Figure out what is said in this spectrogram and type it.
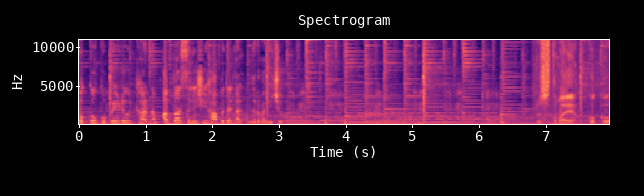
കൊക്കോ കുപ്പയുടെ ഉദ്ഘാടനം അബ്ബാസ് അലി ശിഹാബ് തങ്ങൾ നിർവഹിച്ചു. പ്രശസ്തമായ കൊക്കോ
